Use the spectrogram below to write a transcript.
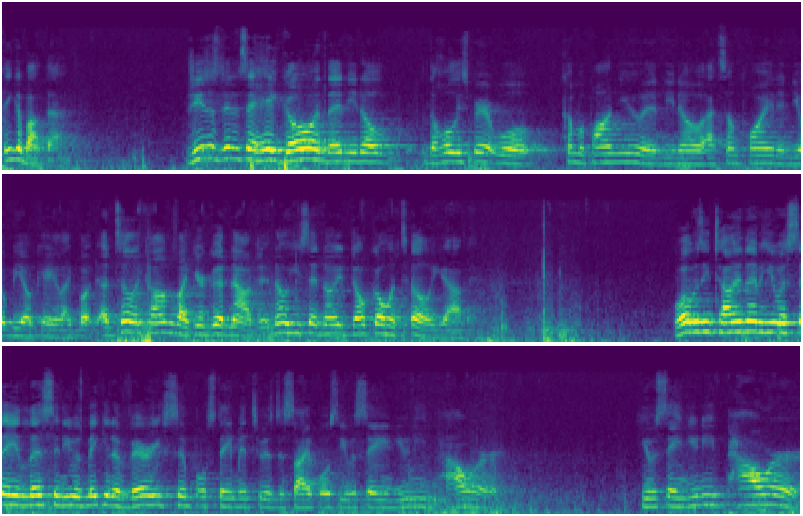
Think about that. Jesus didn't say, hey, go, and then, you know, the Holy Spirit will come upon you, and, you know, at some point, and you'll be okay. Like, but until it comes, like, you're good now. No, he said, no, don't go until you have it. What was he telling them? He was saying, listen, he was making a very simple statement to his disciples. He was saying, you need power. He was saying, you need power.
